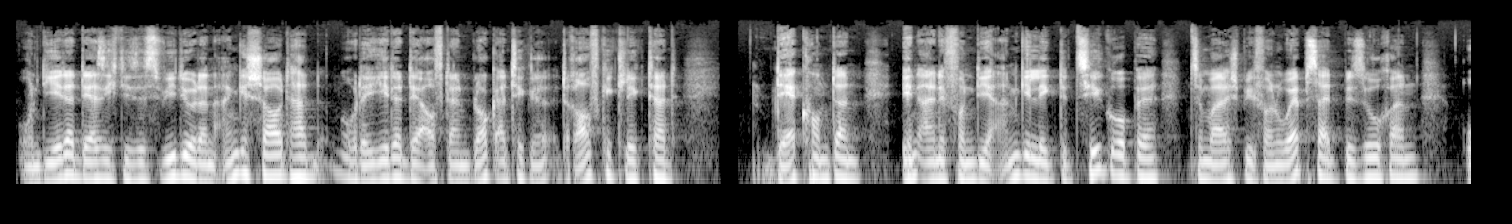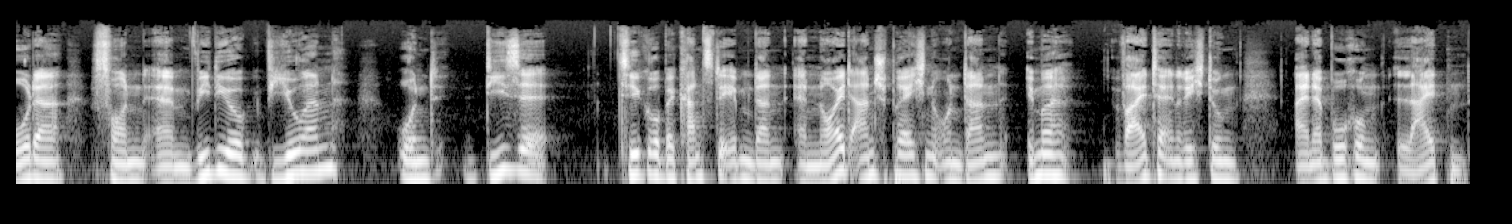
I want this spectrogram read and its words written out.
Und jeder, der sich dieses Video dann angeschaut hat oder jeder, der auf deinen Blogartikel draufgeklickt hat, der kommt dann in eine von dir angelegte Zielgruppe, zum Beispiel von Website-Besuchern oder von ähm, Video-Viewern. Und diese Zielgruppe kannst du eben dann erneut ansprechen und dann immer weiter in Richtung einer Buchung leiten.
